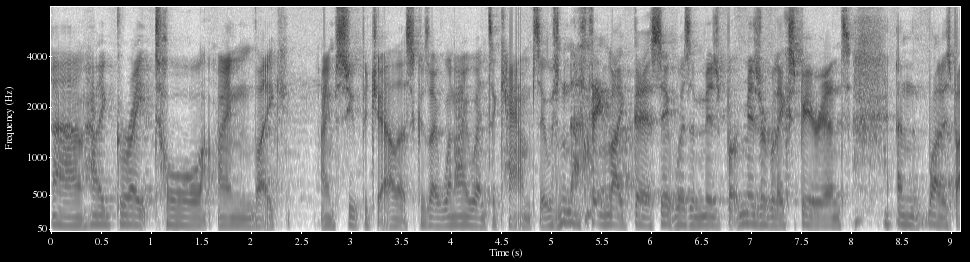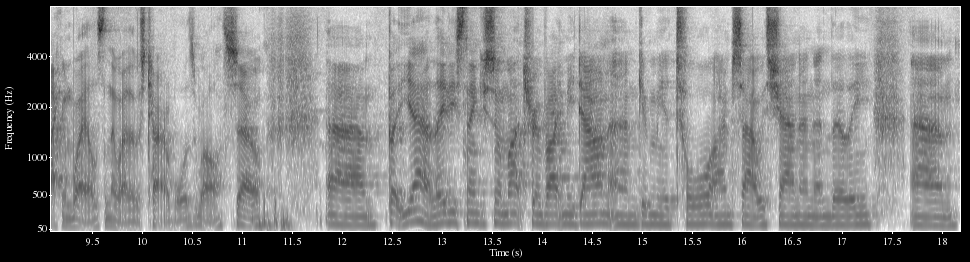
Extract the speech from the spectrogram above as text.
Um, had a great tour. I'm like I'm super jealous because when I went to camps, it was nothing like this. It was a mis- miserable experience, and well, I was back in Wales, and the weather was terrible as well. So, um, but yeah, ladies, thank you so much for inviting me down and giving me a tour. I'm sat with Shannon and Lily, um,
